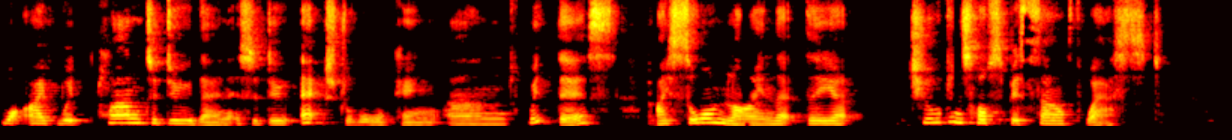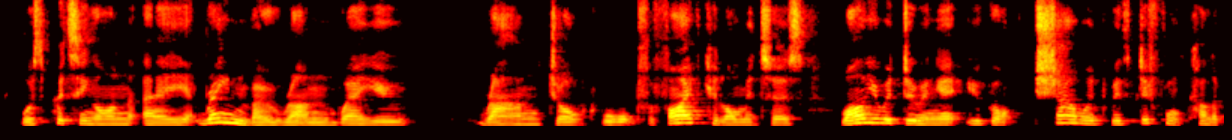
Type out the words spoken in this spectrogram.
what I would plan to do then is to do extra walking. And with this, I saw online that the uh, Children's Hospice Southwest was putting on a rainbow run where you ran, jogged, walked for five kilometres. While you were doing it, you got showered with different colour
